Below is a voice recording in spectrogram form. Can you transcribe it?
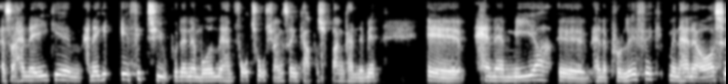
altså han er ikke, øh, han er ikke effektiv på den her måde, men han får to chancer i en kamp, og så banker han dem ind. Øh, han er mere, øh, han er prolific, men han er også,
